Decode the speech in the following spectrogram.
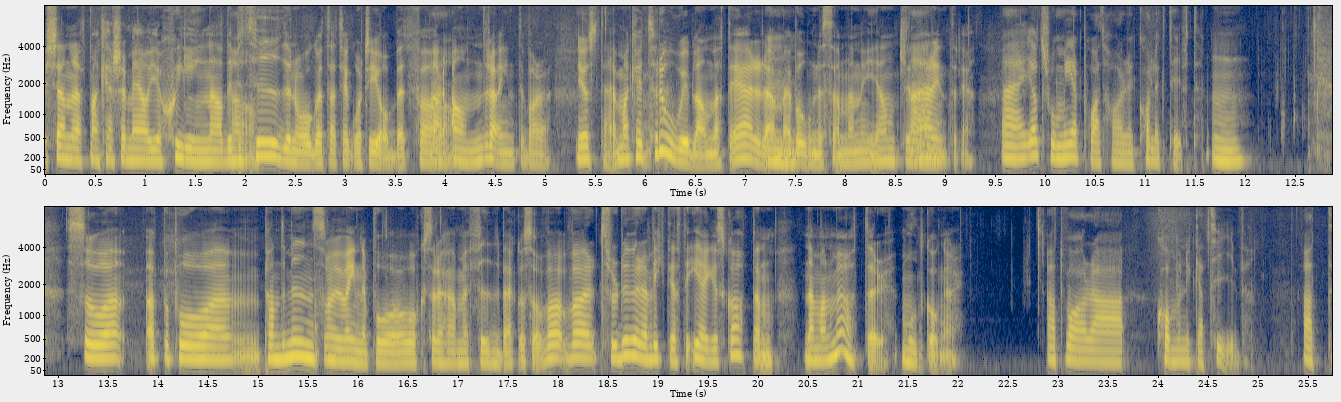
känner att man kanske är med och gör skillnad. Det ja. betyder något att jag går till jobbet för ja. andra, inte bara... Just det. Man kan ju tro ibland att det är det där mm. med bonusen men egentligen Nej. är det inte det. Nej, jag tror mer på att ha det kollektivt. Mm. Så apropå eh, pandemin som vi var inne på och också det här med feedback och så. Vad, vad tror du är den viktigaste egenskapen när man möter motgångar? Att vara kommunikativ. Att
